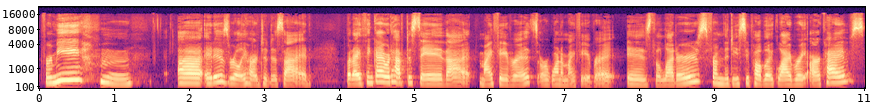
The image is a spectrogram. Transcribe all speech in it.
For me, hmm, uh, it is really hard to decide. But I think I would have to say that my favorites, or one of my favorite, is the letters from the DC Public Library archives.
